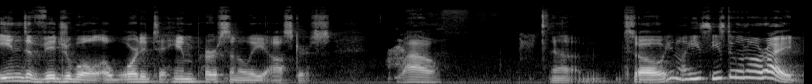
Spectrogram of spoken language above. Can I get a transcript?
individual awarded to him personally Oscars. Wow. Um, so you know he's he's doing all right,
